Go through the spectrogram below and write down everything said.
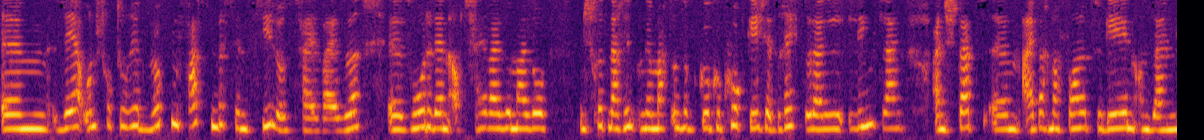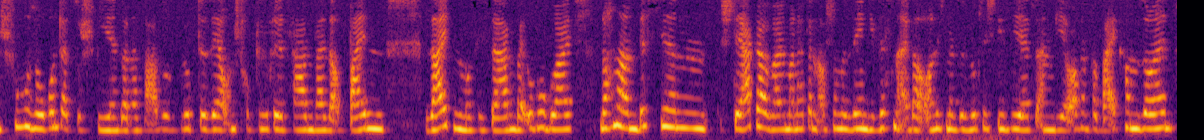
ähm, sehr unstrukturiert, wirkten fast ein bisschen ziellos teilweise. Es wurde dann auch teilweise mal so einen Schritt nach hinten gemacht und so geguckt, gehe ich jetzt rechts oder links lang, anstatt ähm, einfach nach vorne zu gehen und seinen Schuh so runterzuspielen, sondern das war so, wirkte sehr unstrukturiert phasenweise auf beiden Seiten, muss ich sagen. Bei Uruguay nochmal ein bisschen stärker, weil man hat dann auch schon gesehen, die wissen einfach auch nicht mehr so wirklich, wie sie jetzt an Georgien vorbeikommen sollen,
